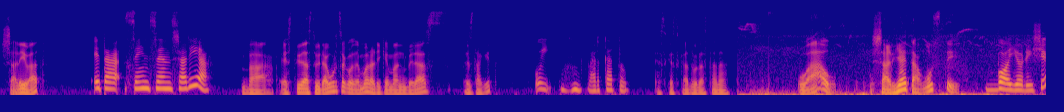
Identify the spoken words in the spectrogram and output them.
sari bat. Eta zein zen saria? Ba, ez didaztu irakurtzeko demorarik eman beraz, ez dakit. Ui, barkatu. Ez kezkatu lastana. Wow, saria eta guzti. Bai horixe,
